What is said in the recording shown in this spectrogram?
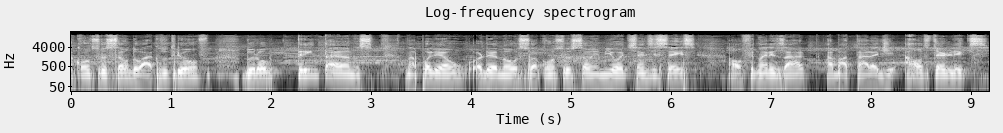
A construção do Arco do Triunfo durou 30 anos. Napoleão ordenou sua construção em 1806, ao finalizar a Batalha de Austerlitz.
